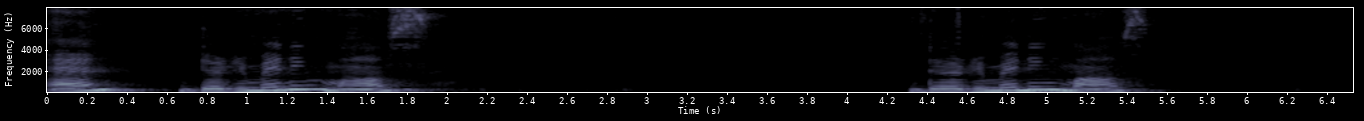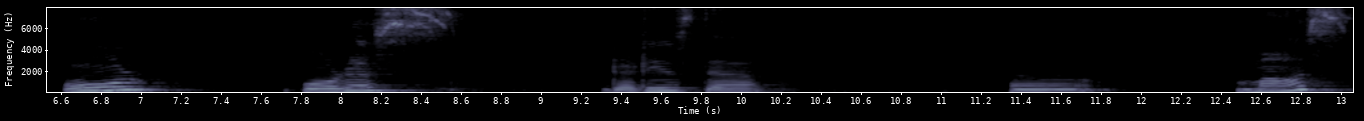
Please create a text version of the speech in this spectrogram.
and the remaining mass the remaining mass or porous that is the uh, mass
